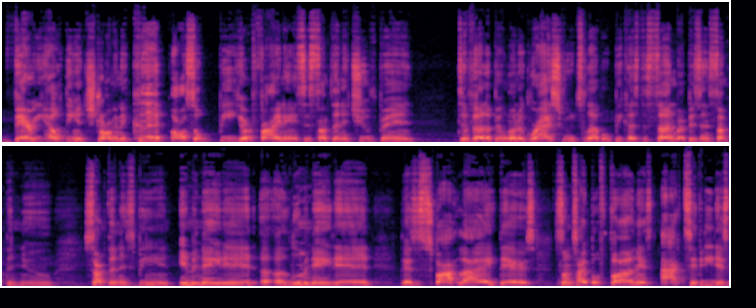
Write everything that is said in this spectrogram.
very healthy and strong and it could also be your finances something that you've been developing on a grassroots level because the sun represents something new something is being emanated uh, illuminated there's a spotlight there's some type of fun there's activity there's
